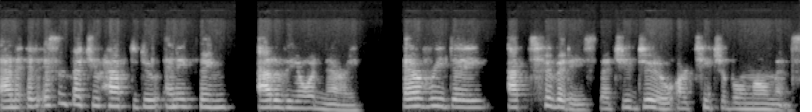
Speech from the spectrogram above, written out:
And it isn't that you have to do anything out of the ordinary. Everyday activities that you do are teachable moments.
